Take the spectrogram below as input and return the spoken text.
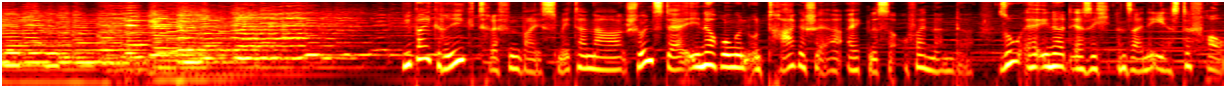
Musik wie bei Grieg treffen bei Smetana schönste Erinnerungen und tragische Ereignisse aufeinander. So erinnert er sich an seine erste Frau.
